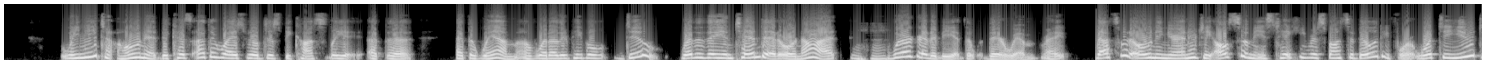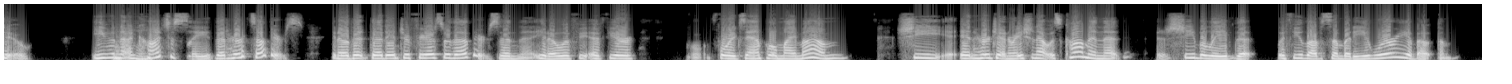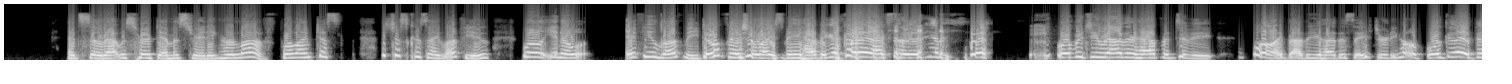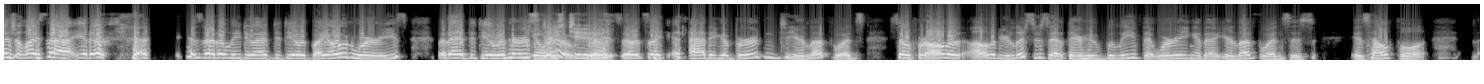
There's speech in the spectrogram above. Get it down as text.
We need to own it because otherwise we'll just be constantly at the at the whim of what other people do, whether they intend it or not. Mm-hmm. We're going to be at the, their whim, right? That's what owning your energy also means taking responsibility for it. What do you do, even mm-hmm. unconsciously, that hurts others? You know that that interferes with others, and you know if if you're, for example, my mom, she in her generation that was common that she believed that if you love somebody, you worry about them. And so that was her demonstrating her love. Well, I'm just, it's just because I love you. Well, you know, if you love me, don't visualize me having a car accident. you know? what would you rather happen to me? Well, I'd rather you had a safe journey home. Well, good. Visualize that, you know because not only do I have to deal with my own worries, but I have to deal with hers Yours too. too. So it's like adding a burden to your loved ones. So for all of all of your listeners out there who believe that worrying about your loved ones is is helpful,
